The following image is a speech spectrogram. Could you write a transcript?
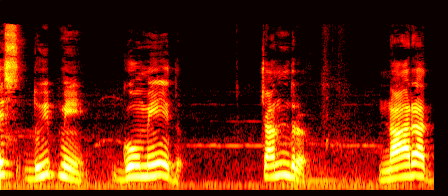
इस द्वीप में गोमेद, चंद्र, नारद,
